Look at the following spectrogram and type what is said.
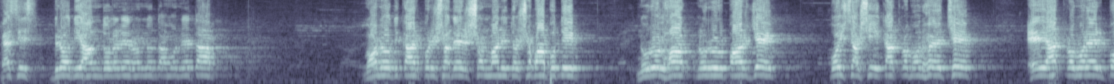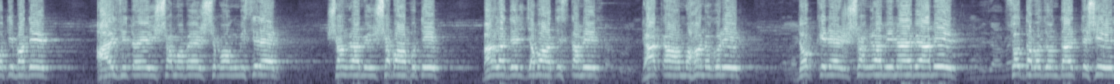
ফ্যাসিস্ট বিরোধী আন্দোলনের অন্যতম নেতা, গণ অধিকার পরিষদের সম্মানিত সভাপতি নুরুল হক নুরুল পারজে পৈশাসিক আক্রমণ হয়েছে, এই আক্রমণের প্রতিবাদে আয়োজিত এই সমাবেশ এবং মিছিলের সংগ্রামী সভাপতি বাংলাদেশ জামাত ইসলামের ঢাকা মহানগরীর দক্ষিণের সংগ্রামী নায়েবে আমির, শ্রদ্ধাভাজন দায়িত্বশীল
